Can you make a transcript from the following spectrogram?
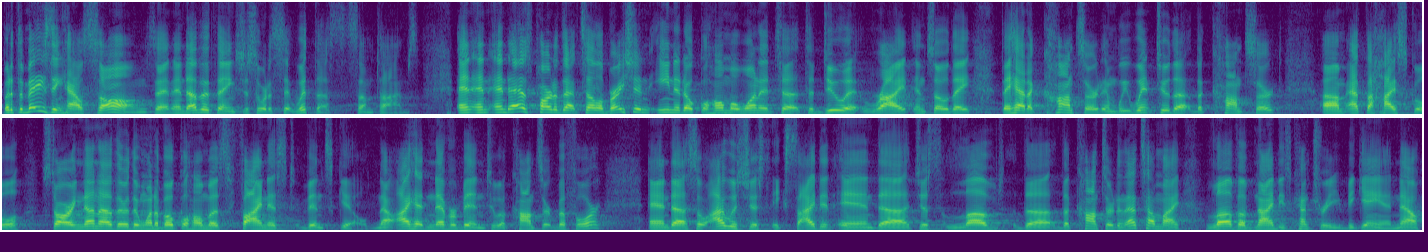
But it's amazing how songs and, and other things just sort of sit with us sometimes. And, and, and as part of that celebration, Enid, Oklahoma wanted to, to do it right. And so they, they had a concert, and we went to the, the concert um, at the high school, starring none other than one of Oklahoma's finest, Vince Gill. Now, I had never been to a concert before, and uh, so I was just excited and uh, just loved the, the concert. And that's how my love of 90s country began. Now,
